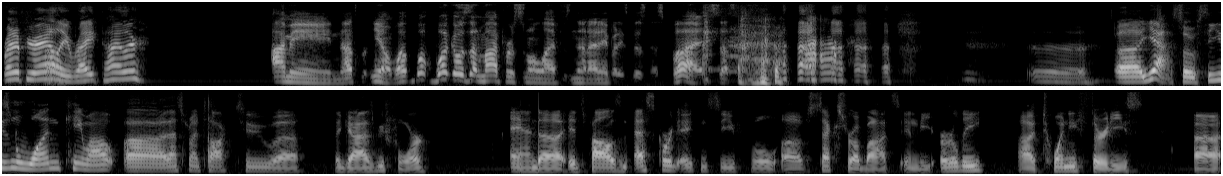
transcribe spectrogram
right up your alley, right, Tyler? I mean, that's you know what what what goes on in my personal life is not anybody's business. But that's, uh, Uh, yeah, so season one came out. Uh, that's when I talked to uh, the guys before. And uh, it follows an escort agency full of sex robots in the early uh, 2030s uh,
